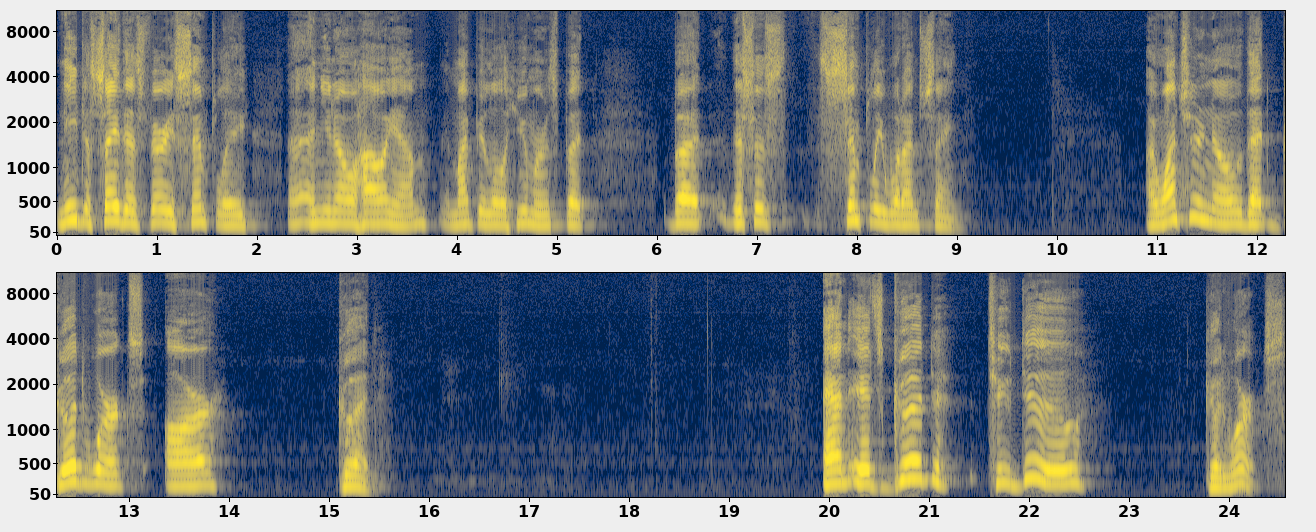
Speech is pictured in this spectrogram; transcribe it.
need to say this very simply, uh, and you know how I am. It might be a little humorous, but, but this is simply what I'm saying. I want you to know that good works are good. And it's good to do good works.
